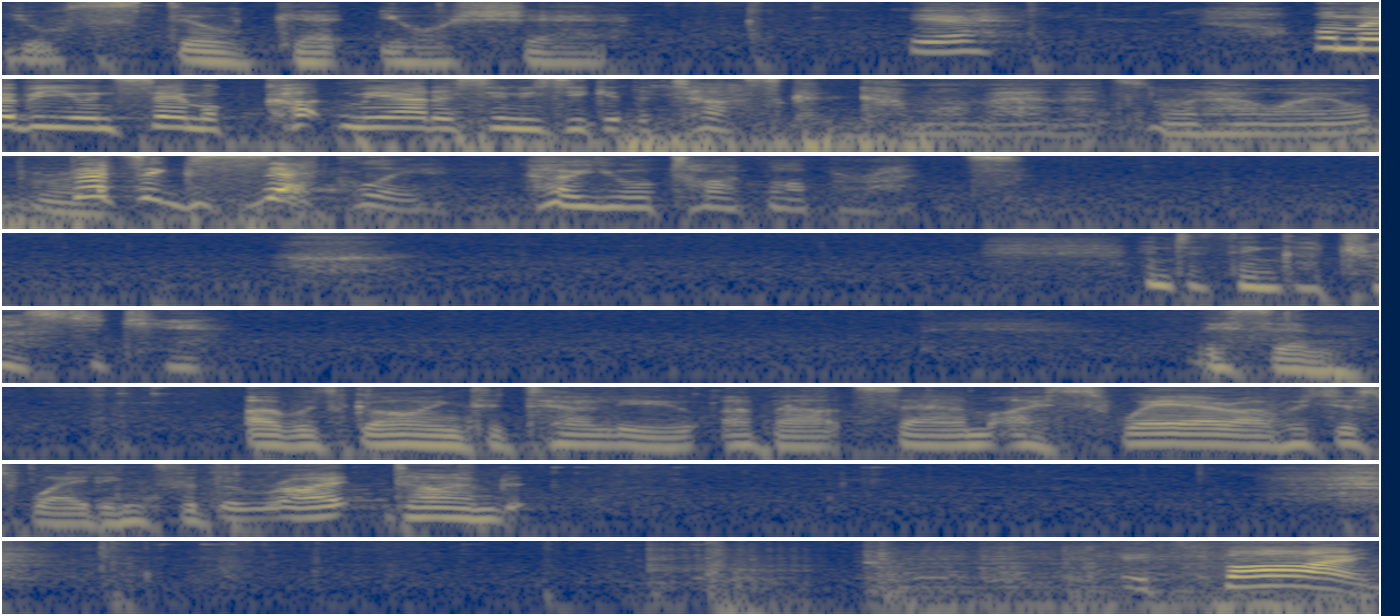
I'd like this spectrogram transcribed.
You'll still get your share. Yeah? Or maybe you and Sam will cut me out as soon as you get the tusk. Come on, man, that's not how I operate. That's exactly how your type operates. And to think I trusted you. Listen, I was going to tell you about Sam. I swear I was just waiting for the right time to... It's fine.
